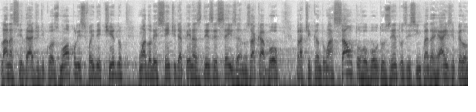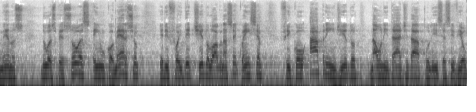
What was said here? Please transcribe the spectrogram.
lá na cidade de Cosmópolis. Foi detido um adolescente de apenas 16 anos. Acabou praticando um assalto, roubou 250 reais e pelo menos duas pessoas em um comércio ele foi detido logo na sequência, ficou apreendido na unidade da Polícia Civil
